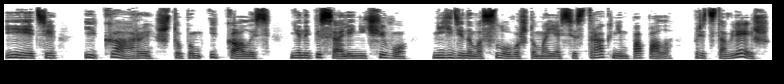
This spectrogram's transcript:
«И эти икары, чтоб им икалось, не написали ничего, ни единого слова, что моя сестра к ним попала. Представляешь?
